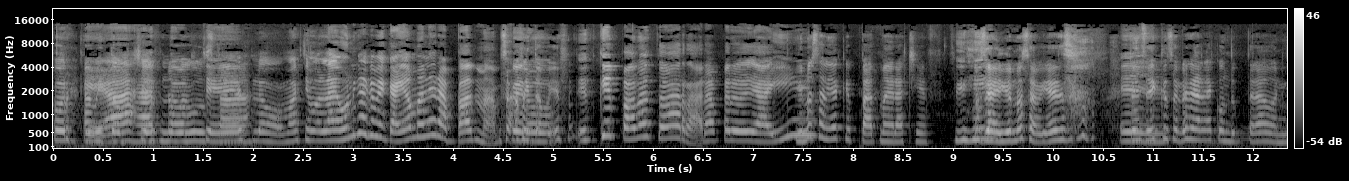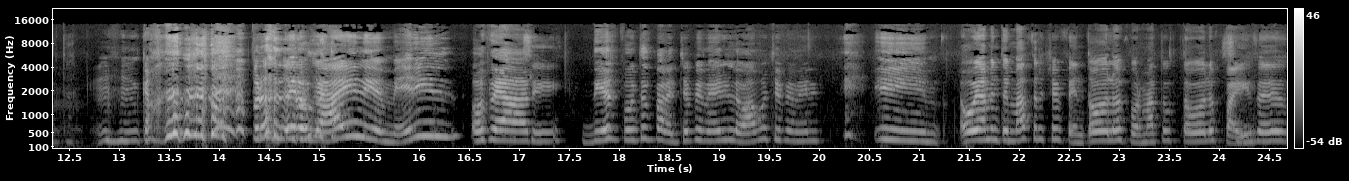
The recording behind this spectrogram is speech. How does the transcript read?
Porque A mí Top ajá, Chef no me. Chef, lo máximo. La única que me caía mal era Padma. Pero es que Padma estaba rara, pero de ahí. yo no sabía que Padma era chef, Sí. o sea, yo no sabía eso, pensé Eh. que solo era la conductora bonita. pero, pero Gail y Meryl. O sea, sí, 10 puntos para el Chef Emery, lo amo, Chef Emery. Y obviamente Masterchef en todos los formatos, todos los países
